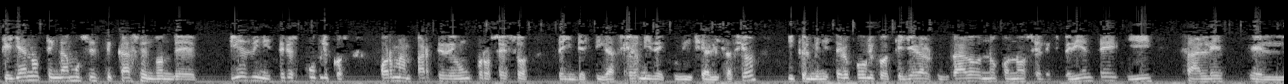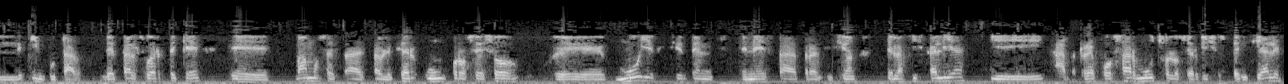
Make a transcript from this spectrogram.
que ya no tengamos este caso en donde 10 ministerios públicos forman parte de un proceso de investigación y de judicialización y que el Ministerio Público que llega al juzgado no conoce el expediente y sale el imputado. De tal suerte que eh, vamos a, esta- a establecer un proceso eh, muy eficiente en, en esta transición de la Fiscalía y a reforzar mucho los servicios periciales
